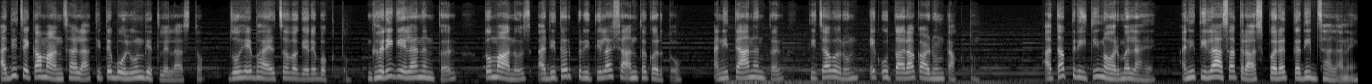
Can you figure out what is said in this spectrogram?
आधीच एका माणसाला तिथे बोलवून घेतलेला असतो. जो हे बाहेरचं वगैरे बघतो. घरी गेल्यानंतर तो माणूस आधी तर प्रीतीला शांत करतो आणि त्यानंतर तिच्यावरून एक उतारा काढून टाकतो. आता प्रीती नॉर्मल आहे आणि तिला असा त्रास परत कधीच झाला नाही.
